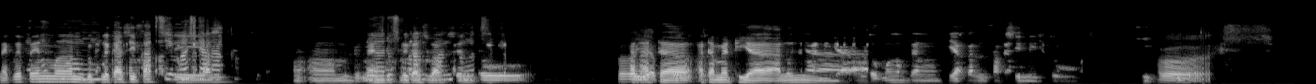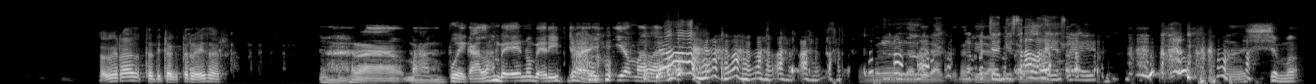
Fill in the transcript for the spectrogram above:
Nek kowe pengen menduplikasi vaksin, masyarakat. Ya, harus menduplikasi vaksin banget tuh Oh kan iya. ada betul. ada media anunya untuk mengembangbiakan vaksin itu. Gitu. Oh. Kak Wira tadi dokter ya, Sar? Nah, mampu ya kalah mbak Eno mbak Rida iki ya malah. Kenapa rak- jadi salah ya saya? Ah, Semak.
